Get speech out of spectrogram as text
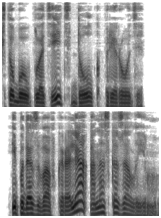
чтобы уплатить долг природе. И, подозвав короля, она сказала ему,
